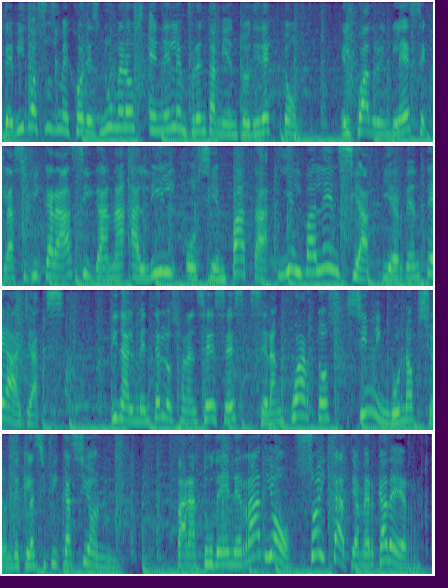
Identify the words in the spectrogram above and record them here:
debido a sus mejores números en el enfrentamiento directo. El cuadro inglés se clasificará si gana a Lille o si empata y el Valencia pierde ante Ajax. Finalmente los franceses serán cuartos sin ninguna opción de clasificación. Para tu DN Radio, soy Katia Mercader.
